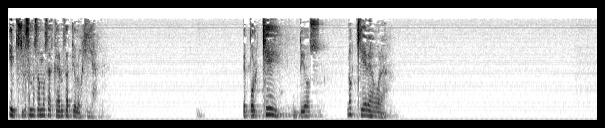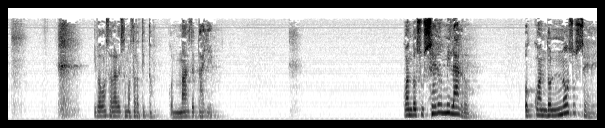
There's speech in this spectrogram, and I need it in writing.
Y entonces empezamos a crear nuestra teología de por qué Dios no quiere ahora. Y vamos a hablar de eso más ratito, con más detalle. Cuando sucede un milagro o cuando no sucede,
